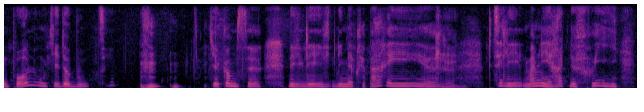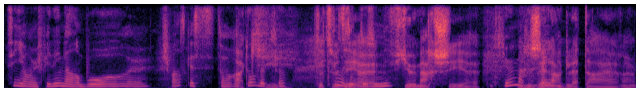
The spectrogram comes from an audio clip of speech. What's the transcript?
Ou pas, là, ou qui est debout, tu sais. Qui a comme ça, les, les, les mets préparés. euh, OK. Puis, tu sais, les- même les racks de fruits, ils- tu sais, ils ont un feeling en bois. euh, je pense que c'est un retour de ça. Ça, tu veux dire euh, vieux marché, euh, Vieux marché. Nouvelle-Angleterre, un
